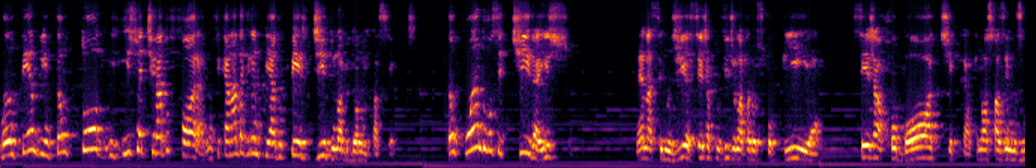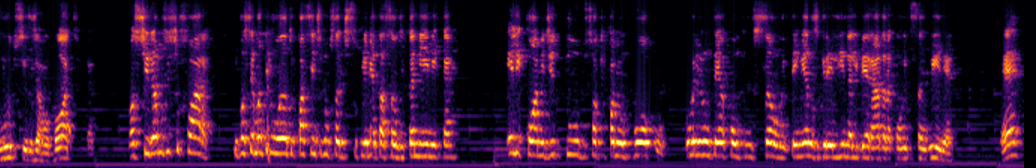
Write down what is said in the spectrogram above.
Mantendo, então, todo. Isso é tirado fora, não fica nada grampeado, perdido no abdômen do paciente. Então, quando você tira isso, né, na cirurgia, seja por videolaparoscopia, seja robótica, que nós fazemos muito cirurgia robótica, nós tiramos isso fora. E você mantém o antro, o paciente não precisa de suplementação vitamínica, ele come de tudo, só que come um pouco. Como ele não tem a compulsão, ele tem menos grelina liberada na corrente sanguínea, né?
